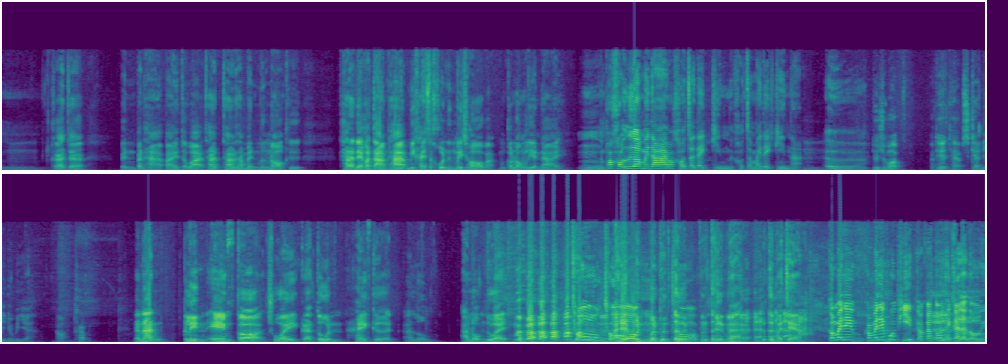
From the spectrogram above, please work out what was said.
อืม ก็อาจจะ เป็นปัญหาไป แต่ว่าถ้าถ้าถ้าเป็นเมืองนอกคือ ถ้าใดก็ตามถ้ามีใครสักคนหนึ่งไม่ชอบอะมันก็ร้องเรียนได้ อืมเพราะเขาเลือกไม่ได้ว่าเขาจะได้กลิ่นหรือเขาจะไม่ได้กลิ่นอะอืมเออ โดยเฉพาะประเทศแถบสแกนดิเนเวียเนาะดังนั้นกลิ่นเองก็ช่วยกระตุ้นให้เกิดอารมณ์อารมณ์ด้วยถูกถูอันนี้กเหมือนเหมือนเพิ่งตื่นถูกเพิ่งตื่นมาเพิ่งตื่นมาแจม ก็ไม่ได้ก็ไม่ได้พูดผิดก็กระตุ้นให้เกิดอารมณ์จ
